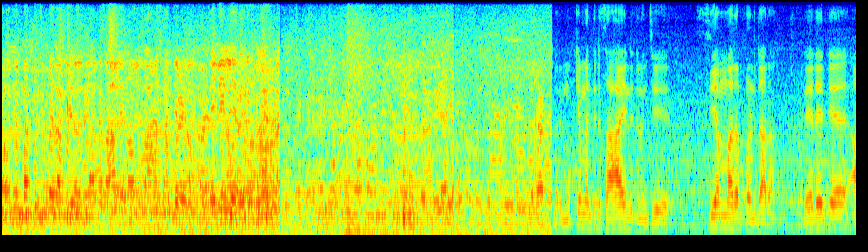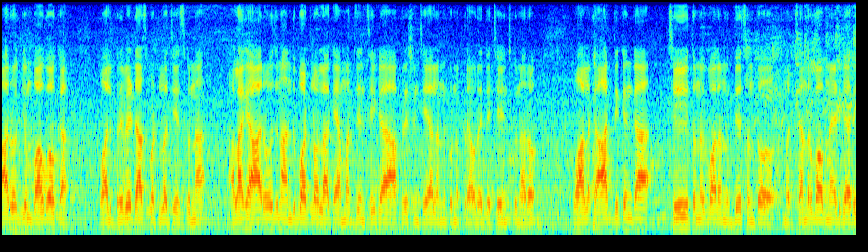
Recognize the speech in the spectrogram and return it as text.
ఎవరిని పంపించిపోయారా మీరు? నాకు రాలేను రావాలని చెప్పి. తెలియలేదు. మరి ముఖ్యమంత్రి సహాయ నిధి నుంచి సీఎంఆర్ఎఫ్ ఫండ్ ద్వారా మరి ఏదైతే ఆరోగ్యం బాగోక వాళ్ళు ప్రైవేట్ హాస్పిటల్లో చేసుకున్నా అలాగే ఆ రోజున అందుబాటులో లాగా ఎమర్జెన్సీగా ఆపరేషన్ చేయాలనుకున్నప్పుడు ఎవరైతే చేయించుకున్నారో వాళ్ళకి ఆర్థికంగా చేయూతను ఇవ్వాలనే ఉద్దేశంతో మరి చంద్రబాబు నాయుడు గారు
